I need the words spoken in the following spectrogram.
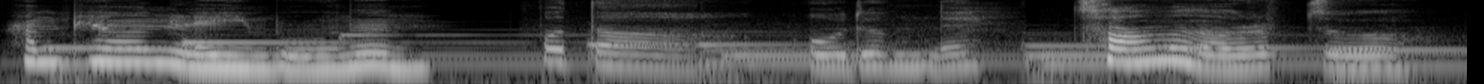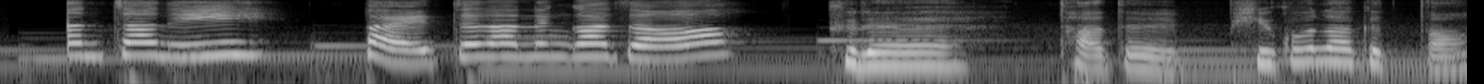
한편 레인보우는 보다 어렵네. 처음은 어렵죠. 천천히 발전하는 거죠. 그래, 다들 피곤하겠다.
